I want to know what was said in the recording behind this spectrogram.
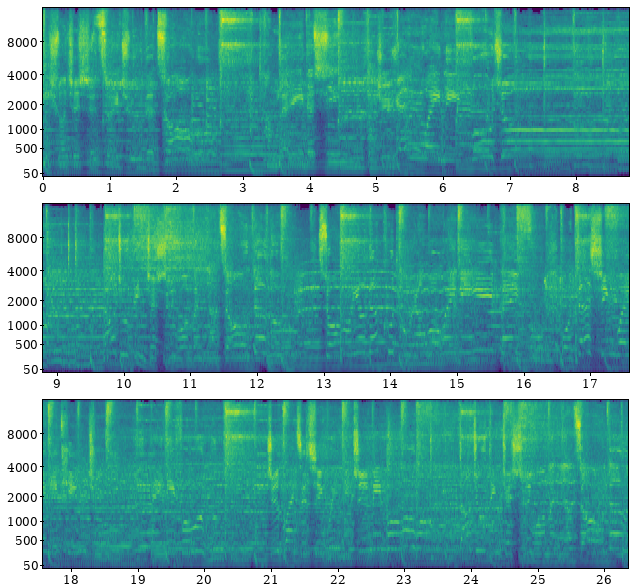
你说这是最初的错误。淌泪的心，只愿为你付出。早注定这是我们要走的路，所有的苦痛让我为你背负，我的心为你停住。被你俘虏，只怪自己为你执迷不悟，早注定这是我们要走的路。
